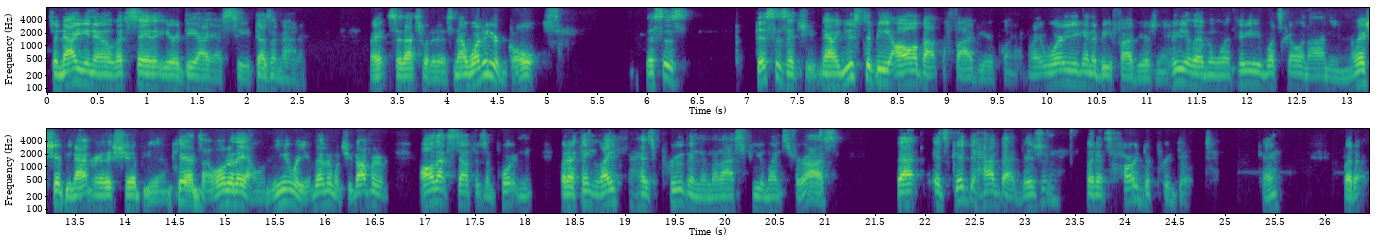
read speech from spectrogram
So now you know, let's say that you're a DISC, it doesn't matter. Right? So that's what it is. Now, what are your goals? This is this is it. Now, it used to be all about the five year plan, right? Where are you going to be five years from now? Who are you living with? Who you, what's going on? In a relationship? You're not in a relationship? You have kids? How old are they? How old are you? Where you living? What's your golf? All that stuff is important. But I think life has proven in the last few months for us that it's good to have that vision, but it's hard to predict. Okay. But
